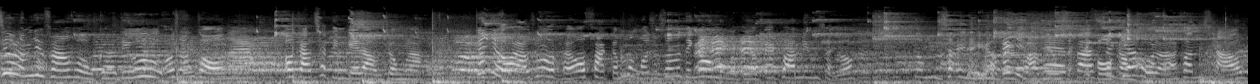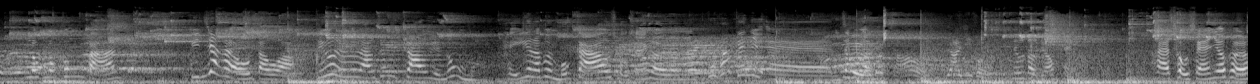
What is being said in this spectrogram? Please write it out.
朝諗住翻學㗎，屌！我想講咧，我校七點幾鬧鐘啦，跟住我鬧鐘度響，我發緊夢，我就心諗點解我夢入邊有 background music 咯？咁犀利啊！跟住誒白色一號兩分炒，六六公版，然之後係我老豆啊！屌你個鬧鐘教完都唔起㗎啦，不如唔好教，嘈醒佢咁樣。跟住誒唔知點解炒廿二步，你老豆住屋企？係啊，嘈醒咗佢咯，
